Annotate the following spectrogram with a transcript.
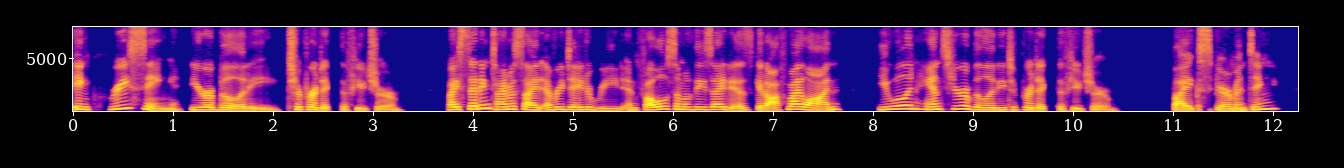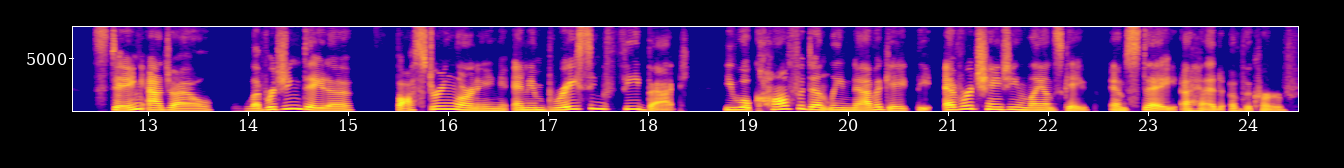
increasing your ability to predict the future. By setting time aside every day to read and follow some of these ideas, get off my lawn, you will enhance your ability to predict the future. By experimenting, staying agile, leveraging data, fostering learning, and embracing feedback, you will confidently navigate the ever changing landscape and stay ahead of the curve.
